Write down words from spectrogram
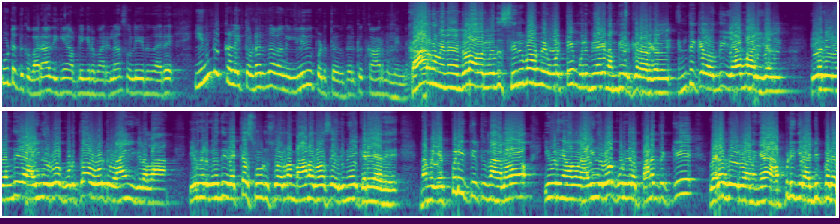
கூட்டத்துக்கு- வராதிங்க வராதீங்க அப்படிங்கிற மாதிரிலாம் சொல்லியிருந்தாரு. இந்துக்களை தொடர்ந்து அவங்க இழிவுபடுத்துவதற்கு காரணம் என்ன? காரணம் என்னவென்றால் அவர்கள் வந்து சிறுபான்மை ஓட்டை முழுமையாக நம்பி இருக்கிறார்கள் இந்துக்கள் வந்து ஏமாளிகள். இவர்கள் வந்து ஐநூறுரூவா கொடுத்தா ஓட்டு வாங்கிக்கிடலாம். இவங்களுக்கு வந்து வெக்க சூடு சோறுனா மான ரோசை எதுவுமே கிடையாது. நம்ம எப்படி திட்டுனாலும் இவனுங்க நமக்கு ஐநூறுரூவா கொடுக்குற பணத்துக்கு விலை போயிடுவானுங்க. அப்படிங்கிற அடிப்படை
